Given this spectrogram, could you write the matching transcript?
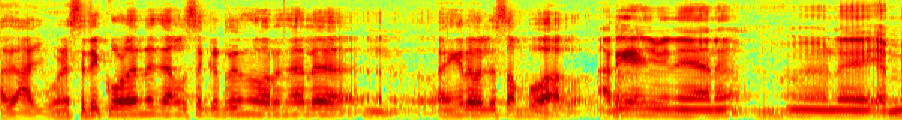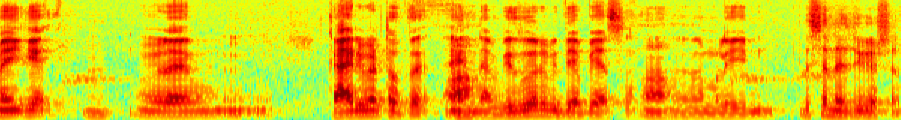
അതെ ആ യൂണിവേഴ്സിറ്റി കോളേജിന്റെ ജനറൽ സെക്രട്ടറി എന്ന് പറഞ്ഞാൽ ഭയങ്കര വലിയ സംഭവമാകും. അത് കഴിഞ്ഞ് പിന്നെ ഞാൻ പിന്നെ എം ഐക്ക് ഇവിടെ കാര്യവട്ടത്ത് എന്റെ വിദൂര വിദ്യാഭ്യാസം. നമ്മൾ ഈ ഡിസ്റ്റന്റ് എഡ്യൂക്കേഷൻ.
